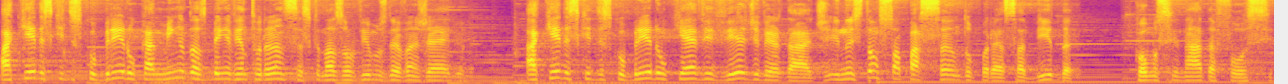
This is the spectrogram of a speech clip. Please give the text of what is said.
Aqueles que descobriram o caminho das bem-aventuranças que nós ouvimos no Evangelho. Aqueles que descobriram o que é viver de verdade e não estão só passando por essa vida como se nada fosse.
